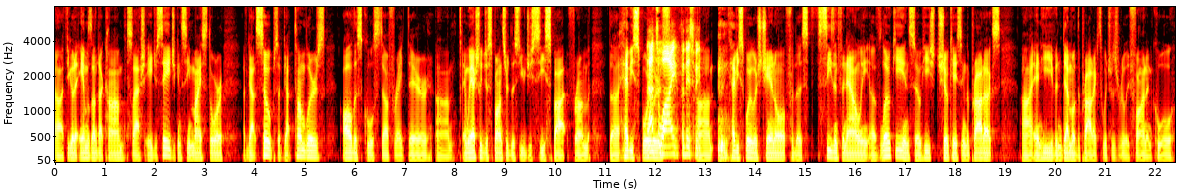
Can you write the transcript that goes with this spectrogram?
Uh, if you go to amazon.com slash age of sage, you can see my store. I've got soaps, I've got tumblers, all this cool stuff right there. Um, and we actually just sponsored this UGC spot from the Heavy Spoilers. That's why for this video. Um, Heavy Spoilers channel for the season finale of Loki. And so he's showcasing the products. Uh, and he even demoed the product, which was really fun and cool.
